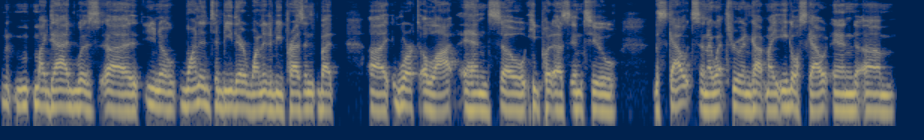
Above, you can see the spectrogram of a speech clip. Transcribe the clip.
my dad was, uh, you know, wanted to be there, wanted to be present, but uh, worked a lot, and so he put us into the scouts, and I went through and got my Eagle Scout, and um,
